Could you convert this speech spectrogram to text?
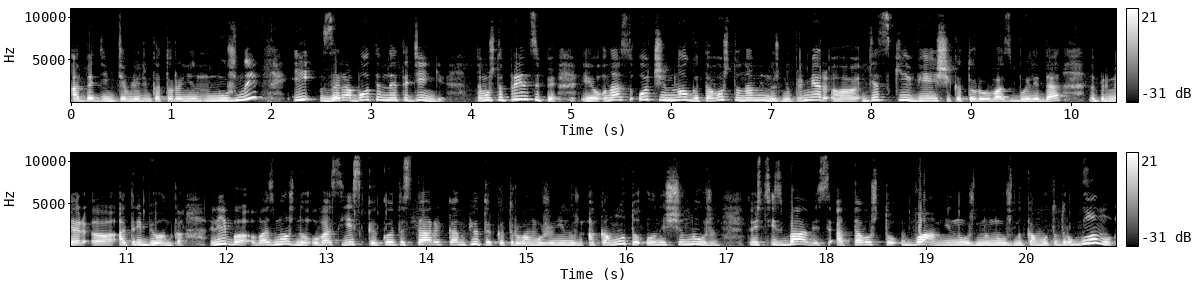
отдадим тем людям, которые не нужны, и заработаем на это деньги. Потому что, в принципе, у нас очень много того, что нам не нужно. Например, э, детские вещи, которые у вас были, да, например, э, от ребенка. Либо, возможно, у вас есть какой-то старый компьютер, который вам уже не нужен, а кому-то он еще нужен. То есть, избавясь от того, что вам не нужно, но нужно кому-то другому,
